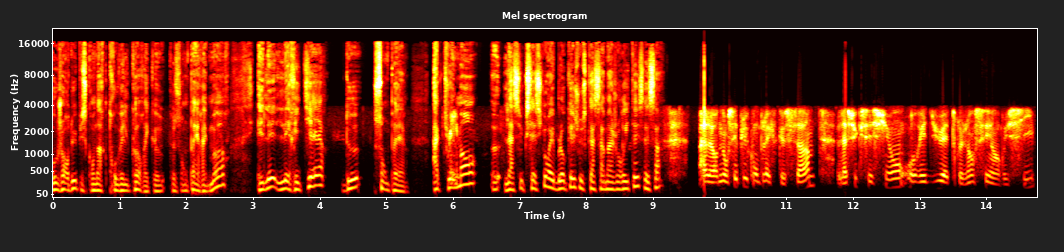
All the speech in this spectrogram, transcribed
aujourd'hui, puisqu'on a retrouvé le corps et que, son père est mort, elle est l'héritière de son père. Actuellement, euh, la succession est bloquée jusqu'à sa majorité, c'est ça? Alors non, c'est plus complexe que ça. La succession aurait dû être lancée en Russie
